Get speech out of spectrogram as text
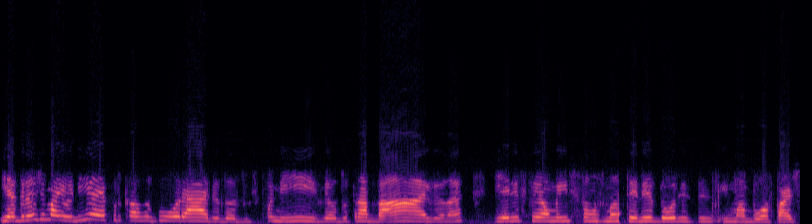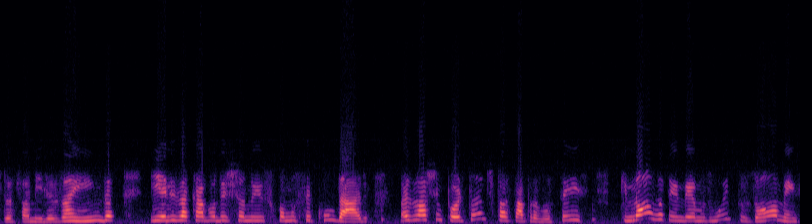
E a grande maioria é por causa do horário do, do disponível, do trabalho, né? E eles realmente são os mantenedores em, em uma boa parte das famílias ainda, e eles acabam deixando isso como secundário. Mas eu acho importante passar para vocês que nós atendemos muitos homens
